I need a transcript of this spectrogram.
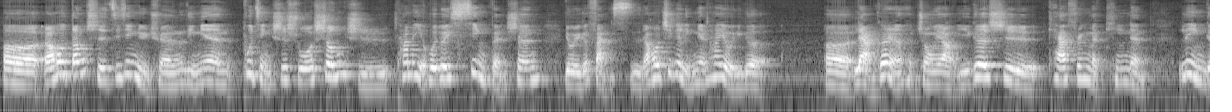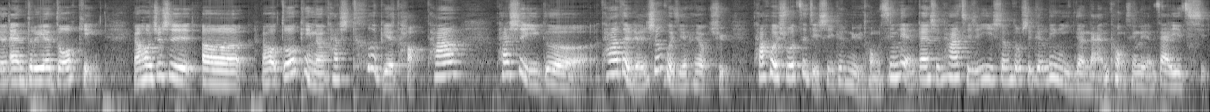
呃，然后当时激进女权里面不仅是说生殖，他们也会对性本身有一个反思。然后这个里面它有一个呃两个人很重要，一个是 Catherine McKinnon，另一个 Andrea Dworkin。然后就是呃，然后 Dorkin 呢，他是特别讨他，他是一个他的人生轨迹很有趣，他会说自己是一个女同性恋，但是他其实一生都是跟另一个男同性恋在一起。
